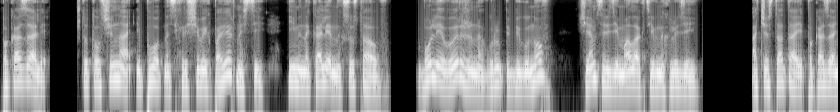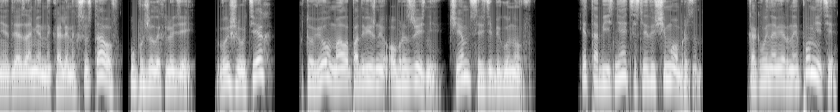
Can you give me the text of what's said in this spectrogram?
показали, что толщина и плотность хрящевых поверхностей именно коленных суставов более выражена в группе бегунов, чем среди малоактивных людей. А частота и показания для замены коленных суставов у пожилых людей выше у тех, кто вел малоподвижный образ жизни, чем среди бегунов. Это объясняется следующим образом. Как вы, наверное, помните,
